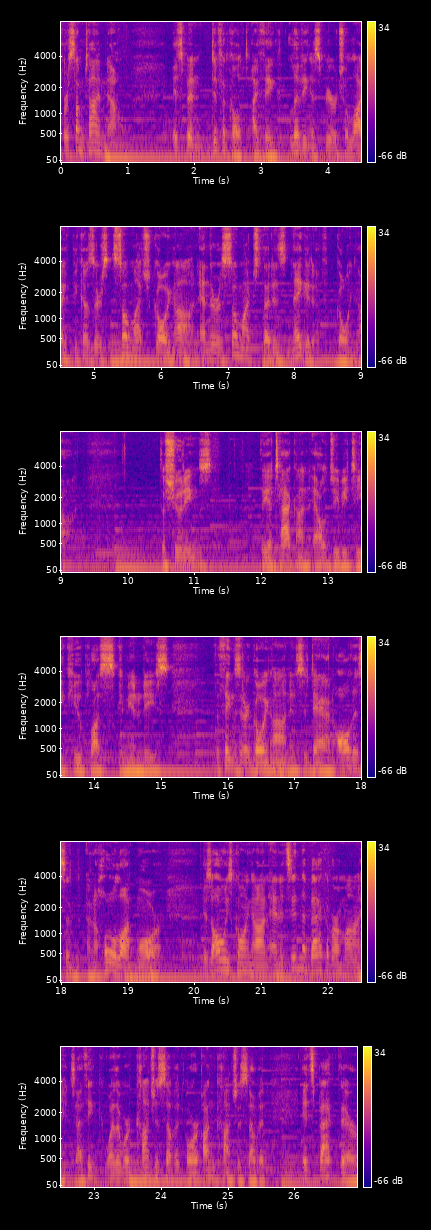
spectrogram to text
for some time now, it's been difficult, I think, living a spiritual life because there's so much going on, and there is so much that is negative going on the shootings, the attack on LGBTQ plus communities, the things that are going on in Sudan, all this and, and, a whole lot more is always going on and it's in the back of our minds. I think whether we're conscious of it or unconscious of it, it's back there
